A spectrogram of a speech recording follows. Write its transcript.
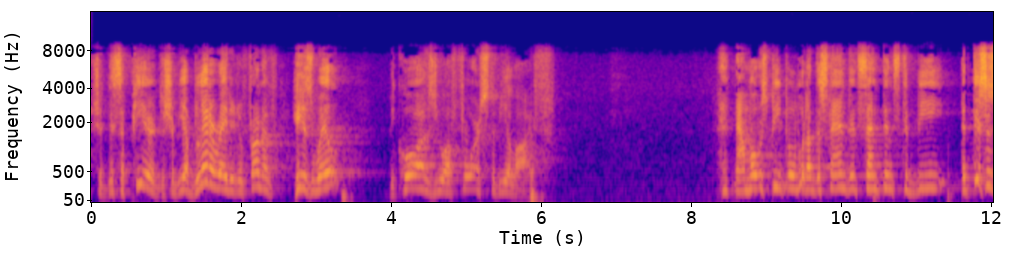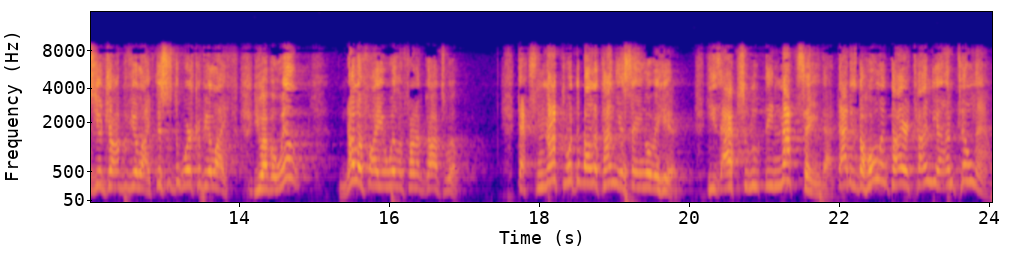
should disappear, should be obliterated in front of His will because you are forced to be alive. Now, most people would understand this sentence to be that this is your job of your life, this is the work of your life. You have a will, nullify your will in front of God's will. That's not what the Baal HaTanya is saying over here. He's absolutely not saying that. That is the whole entire Tanya until now.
